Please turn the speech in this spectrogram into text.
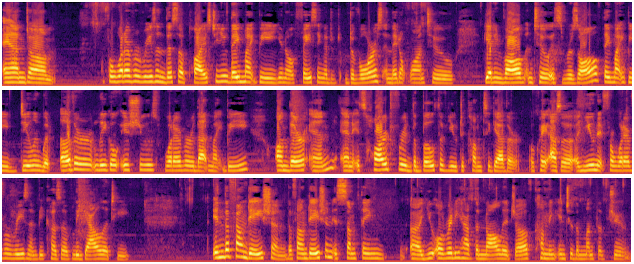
And um, for whatever reason this applies to you, they might be, you know, facing a d- divorce and they don't want to get involved until it's resolved. They might be dealing with other legal issues, whatever that might be, on their end, and it's hard for the both of you to come together, okay, as a, a unit for whatever reason because of legality. In the foundation, the foundation is something uh, you already have the knowledge of coming into the month of June.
